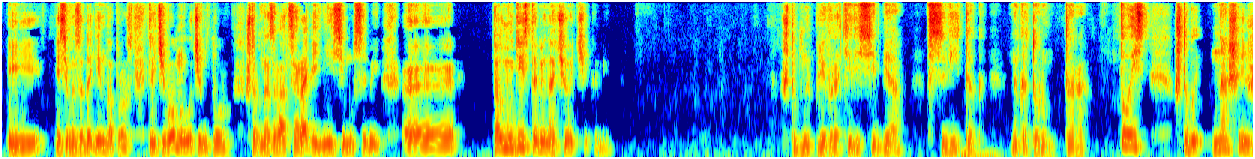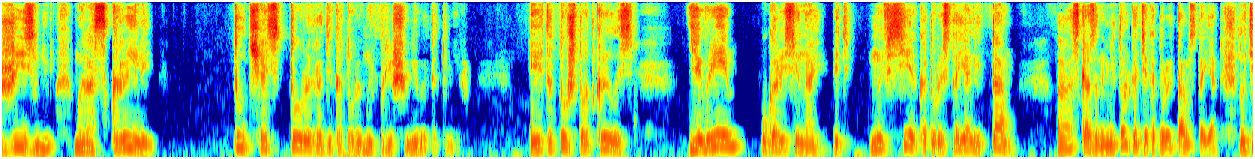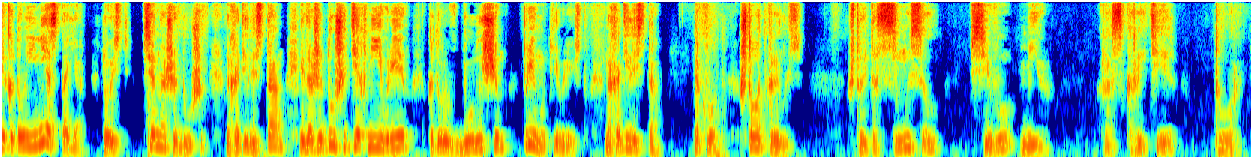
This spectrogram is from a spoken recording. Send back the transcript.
И если мы зададим вопрос, для чего мы учим Тору? Чтобы называться равенисимусами, э, талмудистами-начетчиками. Чтобы мы превратили себя в свиток, на котором Тора. То есть, чтобы нашей жизнью мы раскрыли ту часть Торы, ради которой мы пришли в этот мир. И это то, что открылось евреям у горы Синай. Ведь мы все, которые стояли там, а, сказано не только те, которые там стоят, но те, которые не стоят. То есть все наши души находились там, и даже души тех неевреев, которые в будущем примут еврейство, находились там. Так вот, что открылось? Что это смысл всего мира. Раскрытие Торы.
